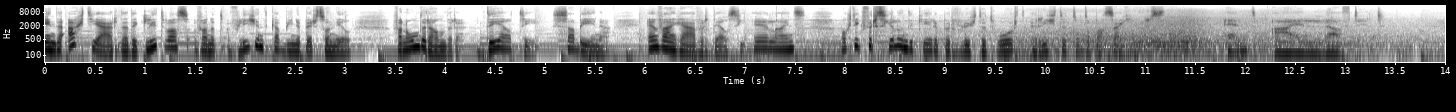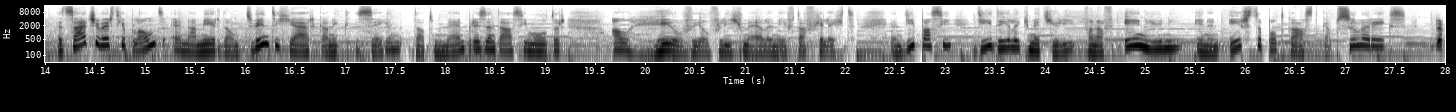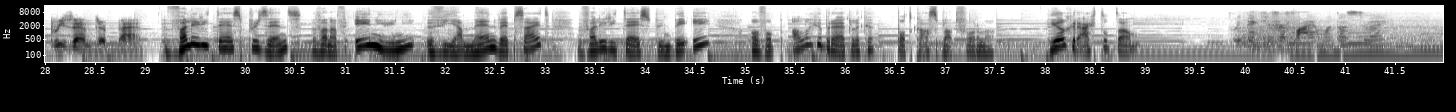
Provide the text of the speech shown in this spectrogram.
In de acht jaar dat ik lid was van het vliegend cabinepersoneel van onder andere DAT, Sabena en van Gaver Delcy Airlines, mocht ik verschillende keren per vlucht het woord richten tot de passagiers. And I loved it. Het zaadje werd geplant en na meer dan 20 jaar kan ik zeggen dat mijn presentatiemotor al heel veel vliegmijlen heeft afgelegd. En die passie die deel ik met jullie vanaf 1 juni in een eerste podcast capsulereeks The Presenter Pad. Valerie Thijs Presents vanaf 1 juni via mijn website valeriethijs.be of op alle gebruikelijke podcastplatformen. Heel graag tot dan. We thank you for flying with us today.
